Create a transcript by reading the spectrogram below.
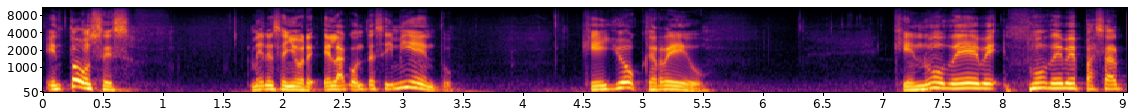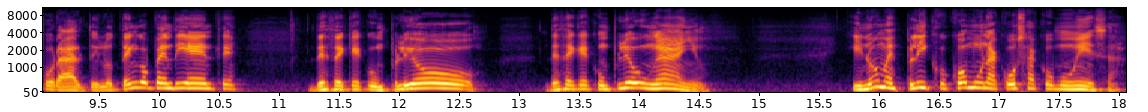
Entonces, miren señores, el acontecimiento que yo creo que no debe, no debe pasar por alto, y lo tengo pendiente desde que cumplió, desde que cumplió un año, y no me explico cómo una cosa como esa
